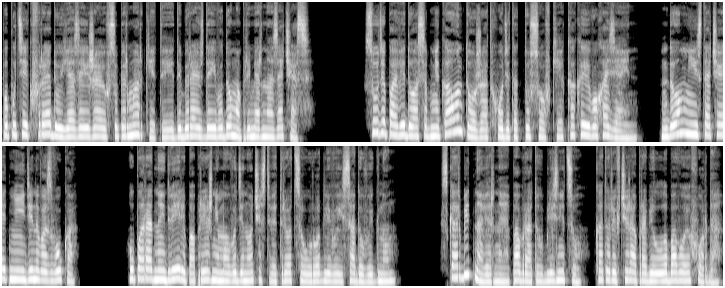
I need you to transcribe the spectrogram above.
По пути к Фреду я заезжаю в супермаркет и добираюсь до его дома примерно за час. Судя по виду особняка, он тоже отходит от тусовки, как и его хозяин. Дом не источает ни единого звука. У парадной двери по-прежнему в одиночестве трется уродливый садовый гном. Скорбит, наверное, по брату-близнецу, который вчера пробил лобовое Форда.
